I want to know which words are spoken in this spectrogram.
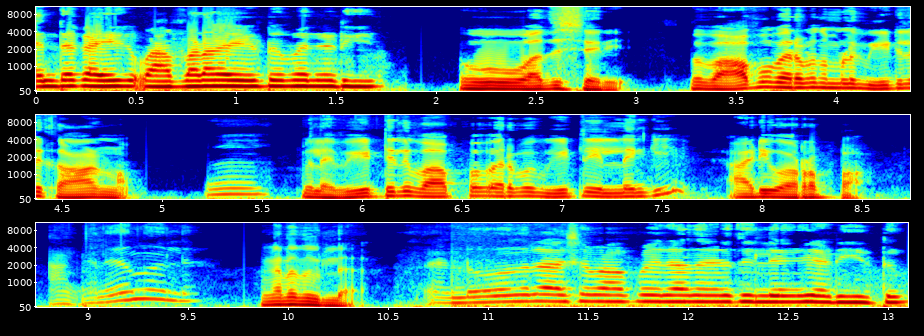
എന്റെ കൈ വാപ്പയുടെ കൈ ഇട്ട് അടിക്കും. ഓ അത് ശരി. ഇപ്പൊ വാപ്പ വരുമ്പോ നമ്മൾ വീട്ടിൽ കാണണം. അല്ലേ? വീട്ടിൽ വാപ്പ വരുമ്പോ വീട്ടിലില്ലെങ്കിൽ അടി ഉറപ്പാ. അങ്ങനെയൊന്നുമില്ല. അങ്ങനൊന്നുമില്ല. രണ്ടു മൂന്ന് പ്രാവശ്യം വാപ്പ വരാൻ നേരത്തില്ലെങ്കിൽ അടി കിട്ടും.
